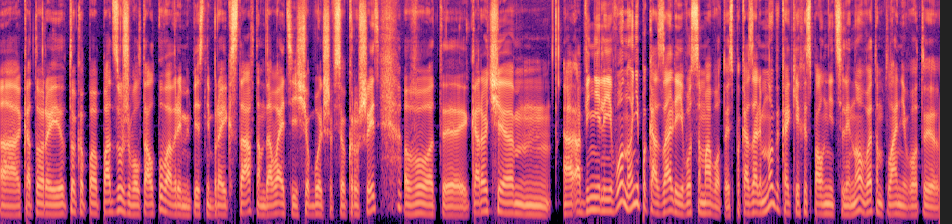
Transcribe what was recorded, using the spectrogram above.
а, который только подзуживал толпу во время песни Break Stuff, там, давайте еще больше все крушить. Вот. Э, короче, обвинили его, но не показали его самого. То есть показали много каких исполнителей, но в этом плане вот... И,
